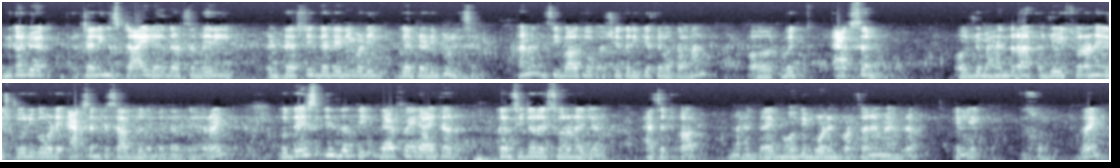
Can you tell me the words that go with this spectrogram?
इनका जो टेलिंग स्टाइल है that's a very interesting that anybody get ready to listen है ना? किसी बात को अच्छे तरीके से बताना और विथ एक्शन और जो महेंद्रा, जो ईश्वरन है स्टोरी को बड़े एक्शन के साथ बड़े बताते हैं राइट तो this is the thing that's why writer consider Iswaran as asset for Mahendra, एक बहुत इंपॉर्टेंट पर्सन है महेंद्रा के लिए Ishwar right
